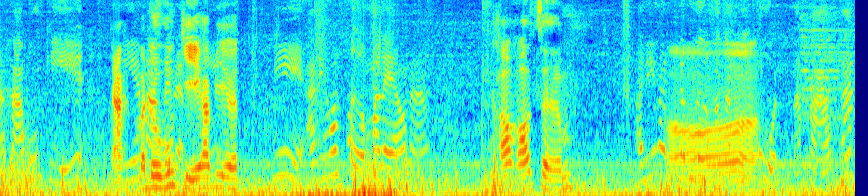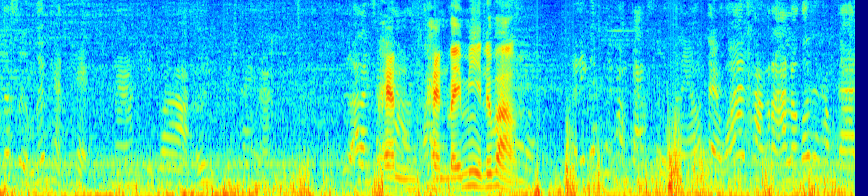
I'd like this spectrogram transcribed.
นะคะบุ้งกี้อะอันนี้มาดูเป็นบุ้งกี้ครับพี่เอิร์ธนี่ อันนี้เขาเสริมมาแล้วนะเขาเขาเสริม อันนี้มันอ๋อเดิมๆมาจากญี่ปุ่นนะคะน่าจะเสริมด้วยแผ่นแท็กนะคิดว่าเอ้ยไม่ใช่นะหรืออะไรสักอแผ่นย่างแผ่นใบมีดหรือเปล่าเอออันนี้ก็คือทำการเสริมมาแล้ว แต่ว่าทางร้านเราก็จะทำการ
